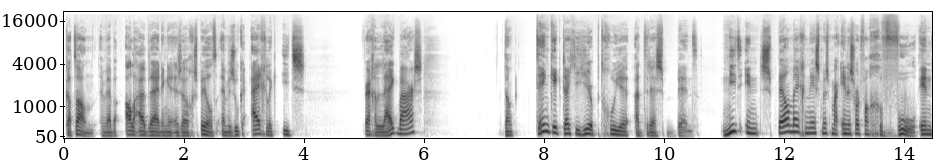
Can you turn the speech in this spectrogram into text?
Catan. En we hebben alle uitbreidingen en zo gespeeld. En we zoeken eigenlijk iets vergelijkbaars. Denk ik dat je hier op het goede adres bent. Niet in spelmechanismes, maar in een soort van gevoel. In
